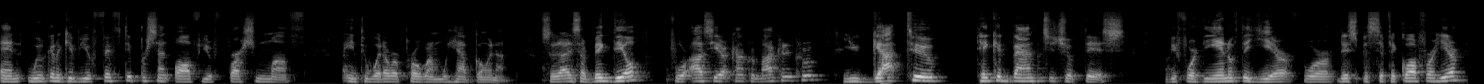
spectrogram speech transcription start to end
And we're going to give you 50% off your first month into whatever program we have going on. So that is a big deal for us here at Concrete Marketing Crew. You got to take advantage of this before the end of the year for this specific offer here.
